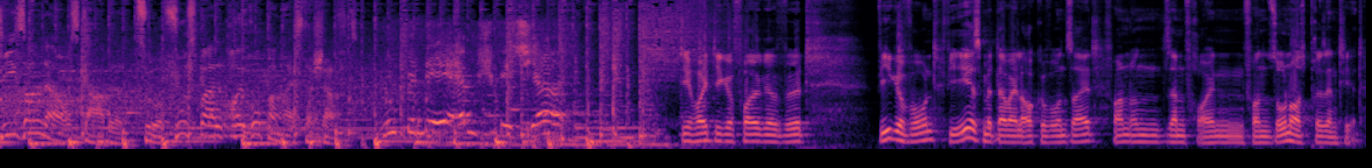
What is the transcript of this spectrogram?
Die Sonderausgabe zur Fußball-Europameisterschaft. Lupen EM Spezial. Die heutige Folge wird wie gewohnt, wie ihr es mittlerweile auch gewohnt seid, von unseren Freunden von Sonos präsentiert.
